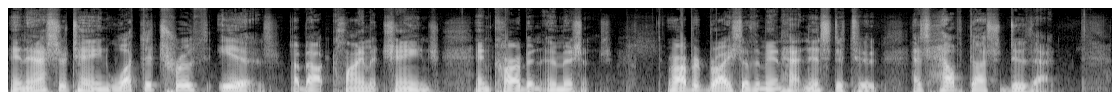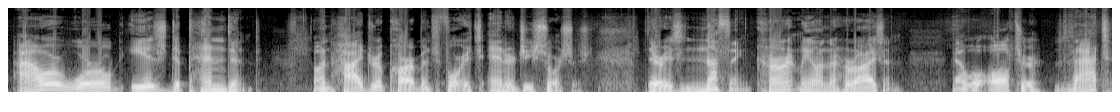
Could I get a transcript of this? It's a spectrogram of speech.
and ascertain what the truth is about climate change and carbon emissions. Robert Bryce of the Manhattan Institute has helped us do that. Our world is dependent on hydrocarbons for its energy sources. There is nothing currently on the horizon that will alter that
